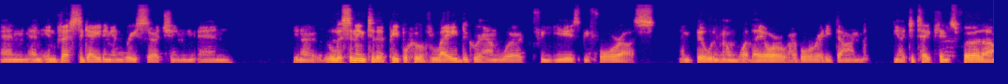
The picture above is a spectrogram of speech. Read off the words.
and and investigating and researching and you know listening to the people who have laid the groundwork for years before us and building on what they all have already done, you know, to take things further.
